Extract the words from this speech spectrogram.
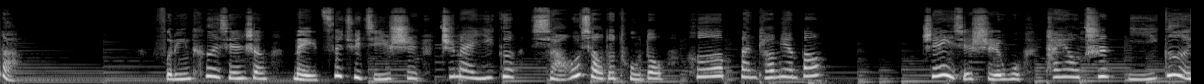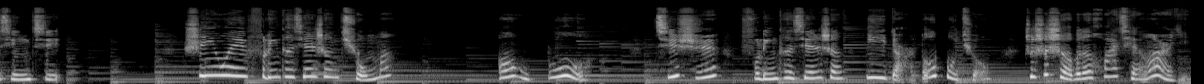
的。弗林特先生每次去集市，只买一个小小的土豆和半条面包，这些食物他要吃一个星期。是因为弗林特先生穷吗？哦，不，其实弗林特先生一点都不穷。只是舍不得花钱而已。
